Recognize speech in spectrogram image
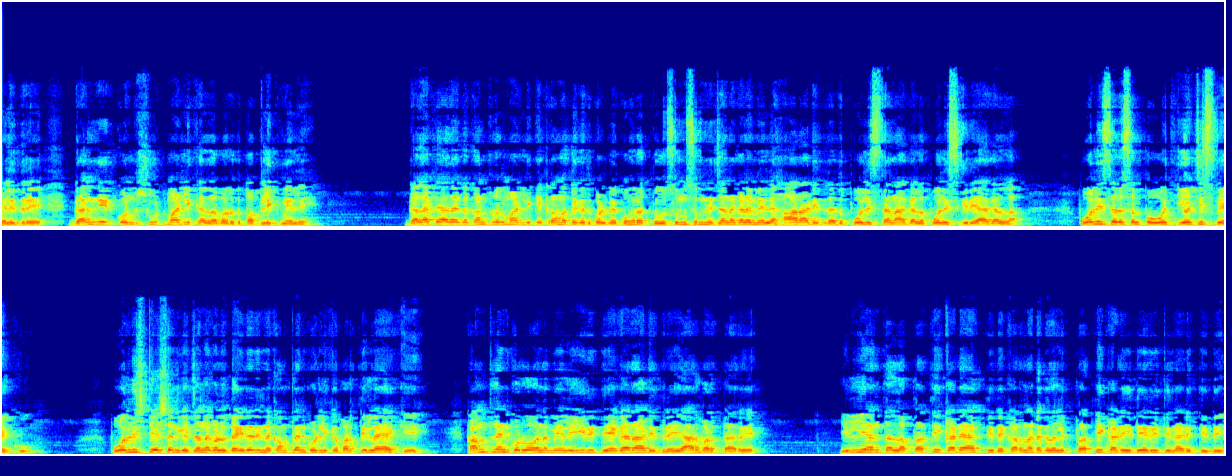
ಹೇಳಿದ್ರೆ ಗನ್ ಇಟ್ಕೊಂಡು ಶೂಟ್ ಮಾಡ್ಲಿಕ್ಕೆಲ್ಲ ಬರುದು ಪಬ್ಲಿಕ್ ಮೇಲೆ. ಗಲಾಟೆ ಆದಾಗ ಕಂಟ್ರೋಲ್ ಮಾಡಲಿಕ್ಕೆ ಕ್ರಮ ತೆಗೆದುಕೊಳ್ಬೇಕು ಹೊರತು ಸುಮ್ ಸುಮ್ನೆ ಜನಗಳ ಮೇಲೆ ಹಾರಾಡಿದ್ರೆ ಅದು ಪೊಲೀಸ್ ತನ ಆಗಲ್ಲ, ಪೊಲೀಸ್ಗಿರಿ ಆಗಲ್ಲ. ಪೊಲೀಸರು ಸ್ವಲ್ಪ ಯೋಚಿಸ್ಬೇಕು. ಪೊಲೀಸ್ ಸ್ಟೇಷನ್ಗೆ ಜನಗಳು ಧೈರ್ಯದಿಂದ ಕಂಪ್ಲೇಂಟ್ ಕೊಡಲಿಕ್ಕೆ ಬರ್ತಿಲ್ಲ ಯಾಕೆ? ಕಂಪ್ಲೇಂಟ್ ಕೊಡುವವನ ಮೇಲೆ ಈ ರೀತಿ ಎಗರಾಡಿದ್ರೆ ಯಾರು ಬರ್ತಾರೆ? ಇಲ್ಲಿ ಅಂತಲ್ಲ ಪ್ರತಿ ಕಡೆ ಆಗ್ತಿದೆ, ಕರ್ನಾಟಕದಲ್ಲಿ ಪ್ರತಿ ಕಡೆ ಇದೇ ರೀತಿ ನಡೀತಿದೆ.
